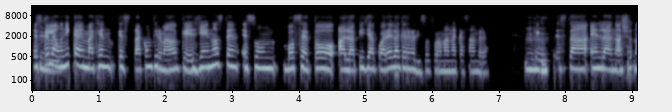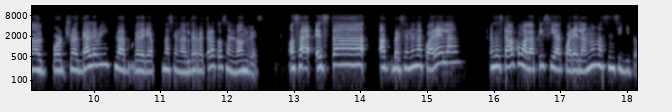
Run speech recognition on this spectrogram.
es que la única imagen que está confirmado que es Jane Austen es un boceto a lápiz y acuarela que realizó su hermana Cassandra. que está en la National Portrait Gallery, la Galería Nacional de Retratos en Londres. O sea, esta versión en acuarela, o sea, estaba como a lápiz y acuarela, ¿no? Más sencillito.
